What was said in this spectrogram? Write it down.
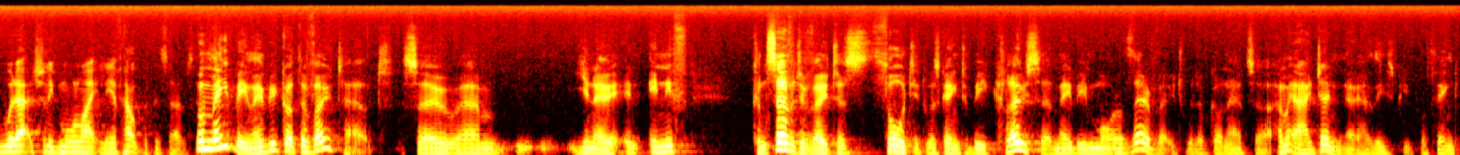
would actually more likely have helped the Conservatives. Well, maybe, maybe it got the vote out. So, um, you know, and, and if Conservative voters thought it was going to be closer, maybe more of their vote would have gone out. So, I mean, I don't know how these people think.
